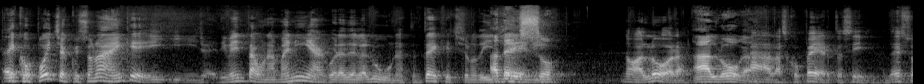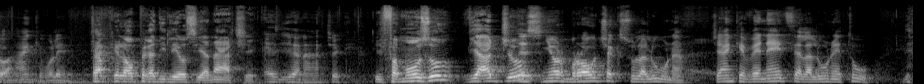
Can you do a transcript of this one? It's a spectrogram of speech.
Ecco, poi c'è qui sono anche, i- i- cioè, diventa una mania quella della Luna, tant'è che ci sono dei Adesso? geni. No, allora. Ah, allora. Ah, la scoperta, sì. Adesso anche volendo. C'è anche l'opera di Leo Sianacek. È Janacek. Il famoso viaggio del signor Brocek sulla Luna. C'è anche Venezia, la Luna e tu.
